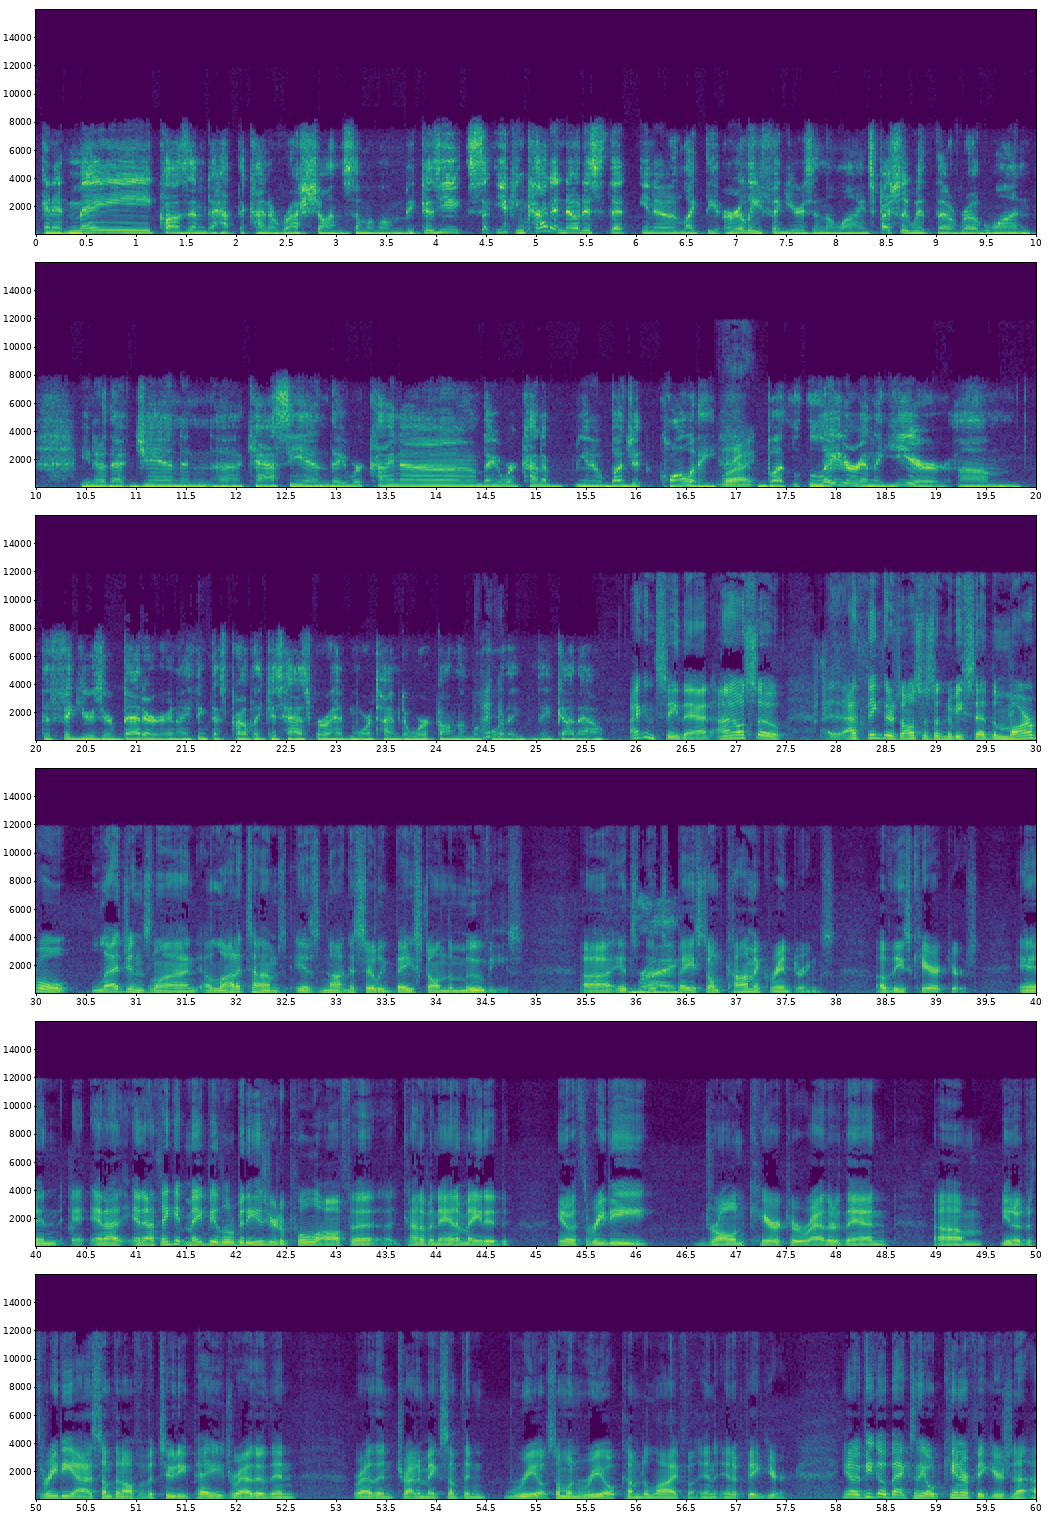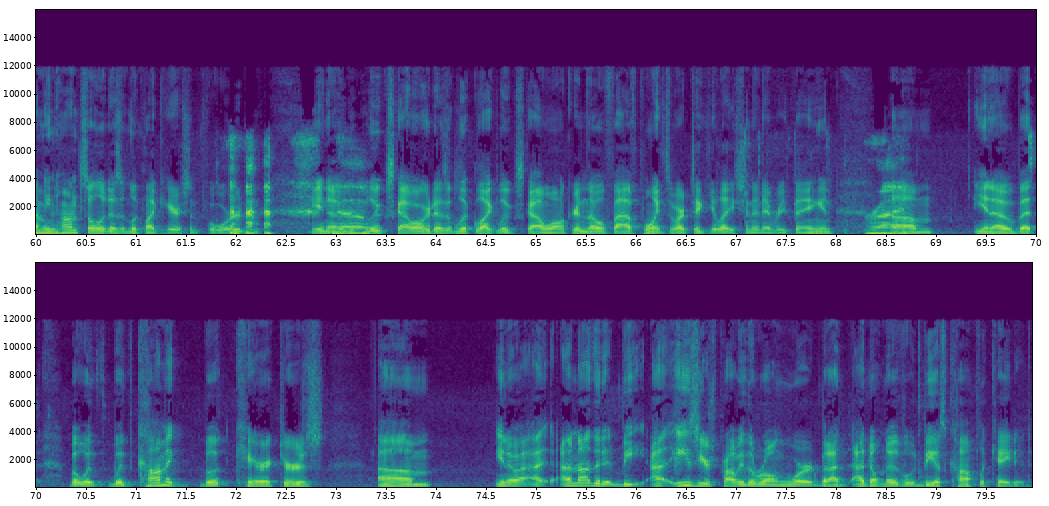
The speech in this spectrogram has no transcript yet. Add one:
And it may cause them to have to kind of rush on some of them because you so you can kind of notice that you know, like the early figures in the line, especially with uh, Rogue One, you know, that Jyn and uh, Cassian, they were kind of they were kind of you know budget quality Right. but later in the year um, the figures are better and i think that's probably because hasbro had more time to work on them before they, they got out I can see that. I also, I I think there's also something to be said. The Marvel Legends line, a lot of times, is not necessarily based on the movies. Uh, it's Right. it's based on comic renderings of these characters, and and I and I think it may be a little bit easier to pull off a, a kind of an animated, you know, a 3D drawn character rather than, um, you know, to 3D is something off of a 2D page rather than rather than try to make something real, someone real come to life in, in a figure. You know, if you go back to the old Kenner figures, I mean, Han Solo doesn't look like Harrison Ford. And, you know, No. Luke Skywalker doesn't look like Luke Skywalker, and the old five points of articulation and everything. And right um, you know, but but with with comic book characters, um, you know, I, I'm not that it'd be I, easier is probably the wrong word, but I I don't know if it would be as complicated,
